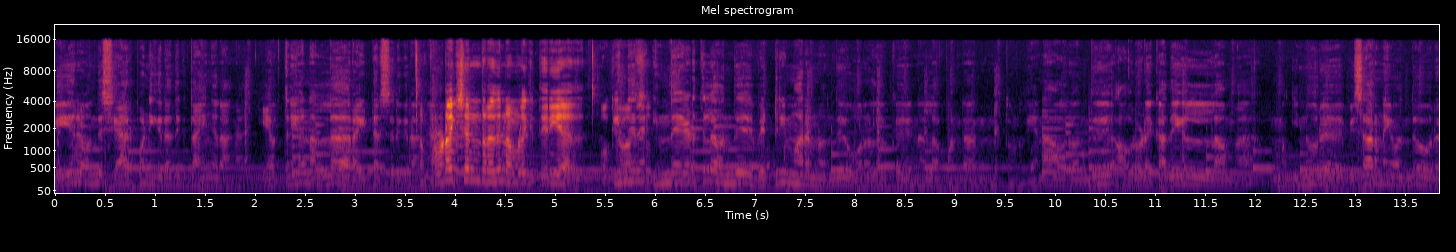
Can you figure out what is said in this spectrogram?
பேரை வந்து ஷேர் பண்ணிக்கிறதுக்கு தயங்குறாங்க. எத்தனையோ நல்ல ரைட்டர்ஸ் இருக்கிறாங்க. ப்ரொடக்ஷன்ன்றது நம்மளுக்கு தெரியாது. ஓகேவா இந்த இடத்துல வந்து வெற்றிமாறன் வந்து ஓரளவுக்கு நல்லா பண்றாருன்னு தோணுது. ஏன்னா அவர் வந்து அவரோட கதைகள் இல்லாம ம- இன்னொரு விசாரணை வந்து ஒரு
